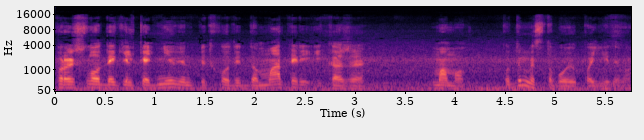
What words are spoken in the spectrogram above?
Пройшло декілька днів, він підходить до матері і каже: Мамо, куди ми з тобою поїдемо?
